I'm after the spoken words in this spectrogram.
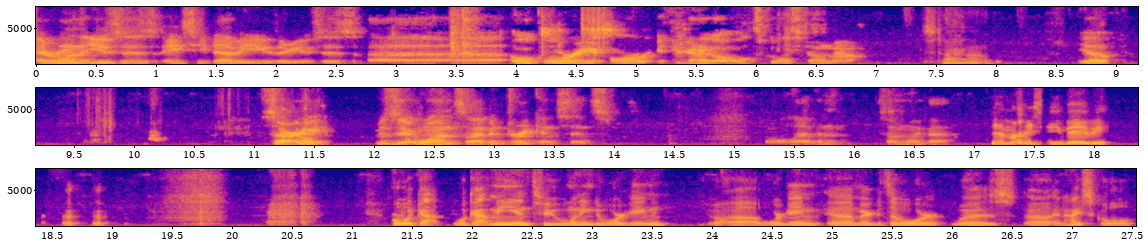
Everyone that uses ACW either uses uh, Old Glory or if you're going to go old school, Stone Mountain. Stone Mountain. Yep. Sorry, Mizzou won, so I've been drinking since 11, something like that. MIC baby. Well, what got what got me into wanting to wargaming, uh, wargame uh, American Civil War was uh, in high school.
